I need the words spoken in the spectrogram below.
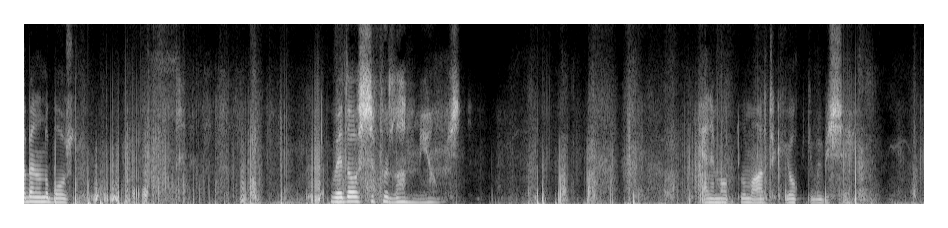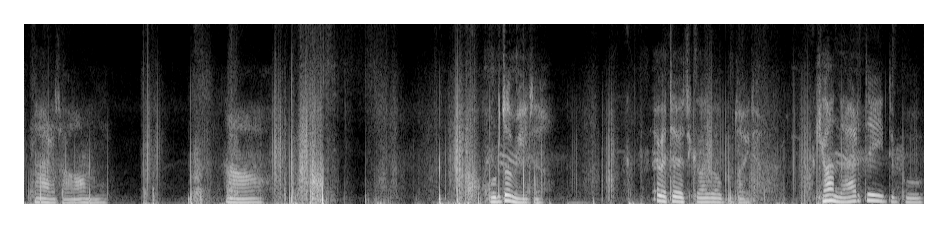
Da ben onu bozdum. Ve de o sıfırlanmıyormuş. Yani modlum artık yok gibi bir şey. Nerede lan bu? Ha. Burada mıydı? Evet evet galiba buradaydı. Ya neredeydi bu?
